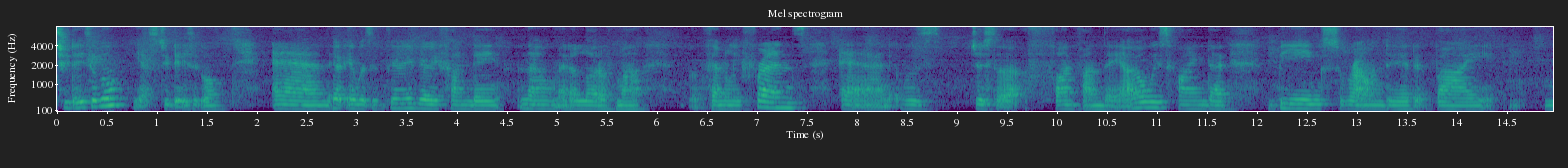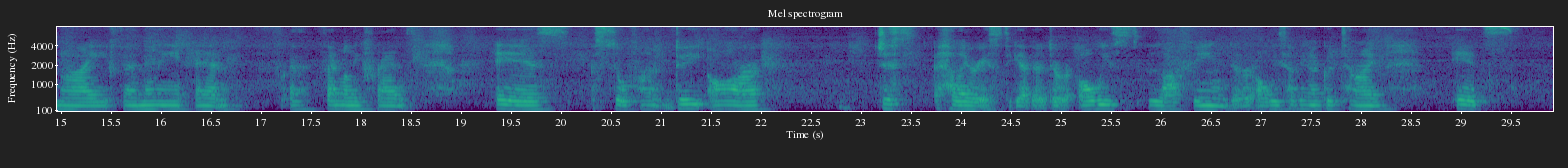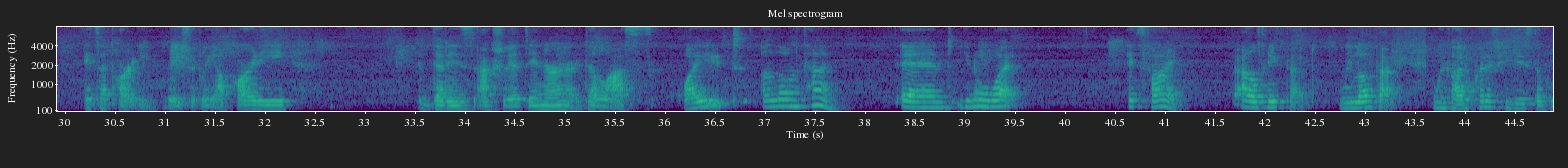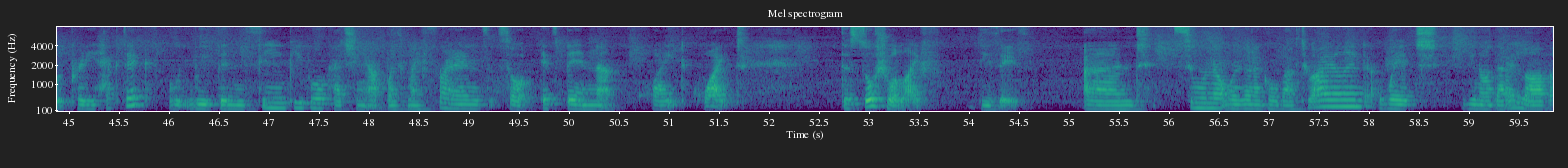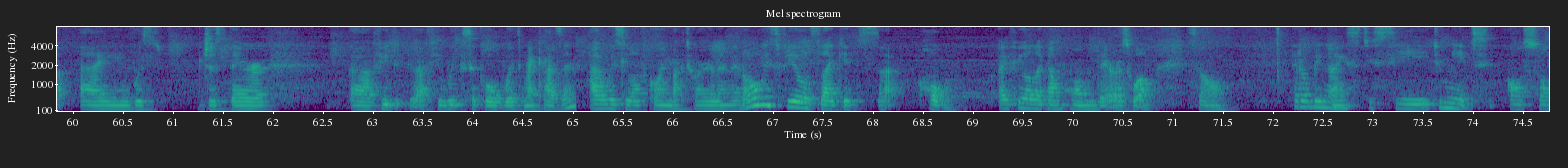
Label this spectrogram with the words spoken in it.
two days ago? Yes two days ago. And it was a very very fun day. Now I met a lot of my family friends and it was just a fun fun day. I always find that being surrounded by my family and uh, family friends is so fun. They are just hilarious together. They're always laughing. They're always having a good time. It's it's a party basically a party that is actually a dinner that lasts quite a long time. And you know what? It's fine. I'll take that. We love that. We've had quite a few days that were pretty hectic. We've been seeing people catching up with my friends so it's been quite quite the social life these days. And soon we're gonna go back to Ireland which you know that I love. I was just there a few a few weeks ago with my cousin. I always love going back to Ireland. It always feels like it's uh, home. I feel like I'm home there as well. So it'll be nice to see to meet also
